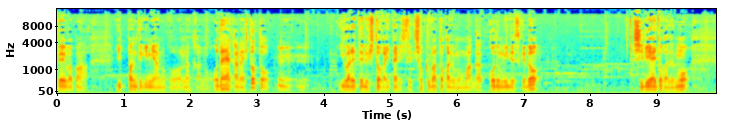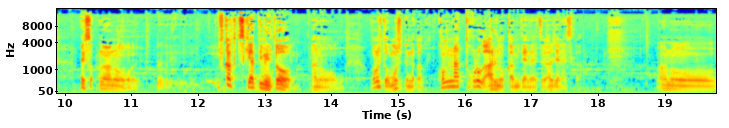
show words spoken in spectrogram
例えばまあ一般的にあのこうなんかあの穏やかな人と言われてる人がいたりして職場とかでもまあ学校でもいいですけど知り合いとかでも。でそあのう深く付き合ってみるとあのこの人面白いなんかこんなところがあるのかみたいなやつがあるじゃないですか。あの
